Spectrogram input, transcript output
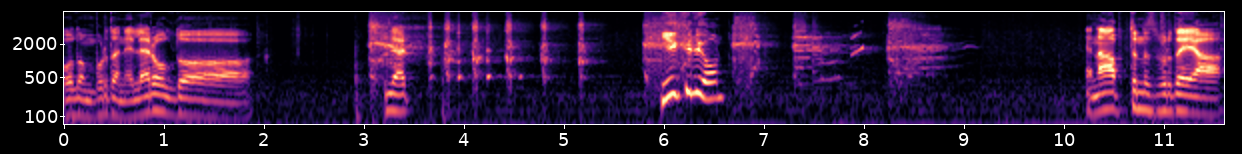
Oğlum burada neler oldu? İler... Niye gülüyorsun? Ya ne yaptınız burada ya?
